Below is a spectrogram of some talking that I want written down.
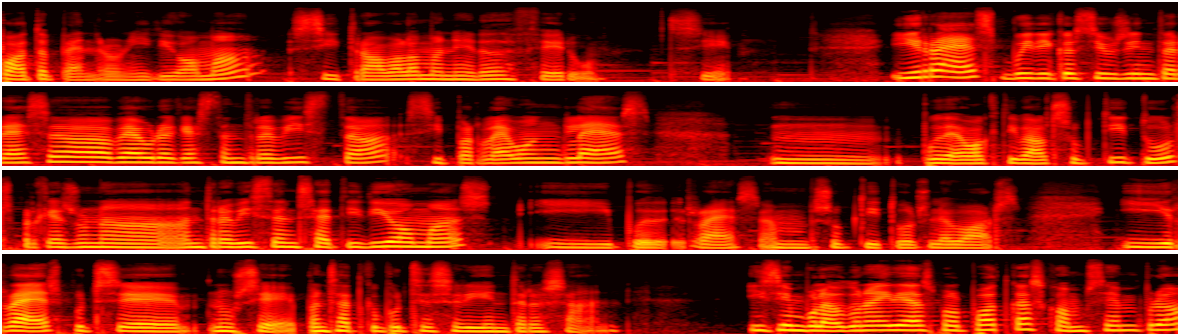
pot aprendre un idioma si troba la manera de fer-ho, sí. I res, vull dir que si us interessa veure aquesta entrevista, si parleu anglès, podeu activar els subtítols, perquè és una entrevista en set idiomes i res, amb subtítols llavors. I res, potser, no sé, he pensat que potser seria interessant. I si em voleu donar idees pel podcast, com sempre,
